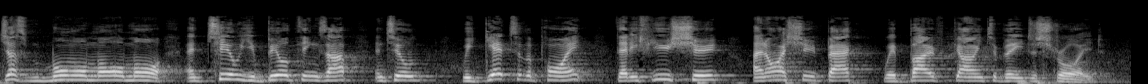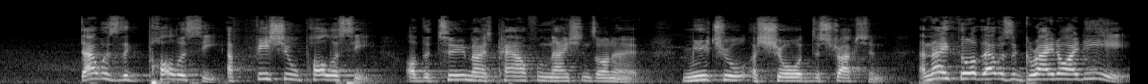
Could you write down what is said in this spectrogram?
Just more, more, more until you build things up, until we get to the point that if you shoot and I shoot back, we're both going to be destroyed. That was the policy, official policy of the two most powerful nations on earth mutual assured destruction. And they thought that was a great idea.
